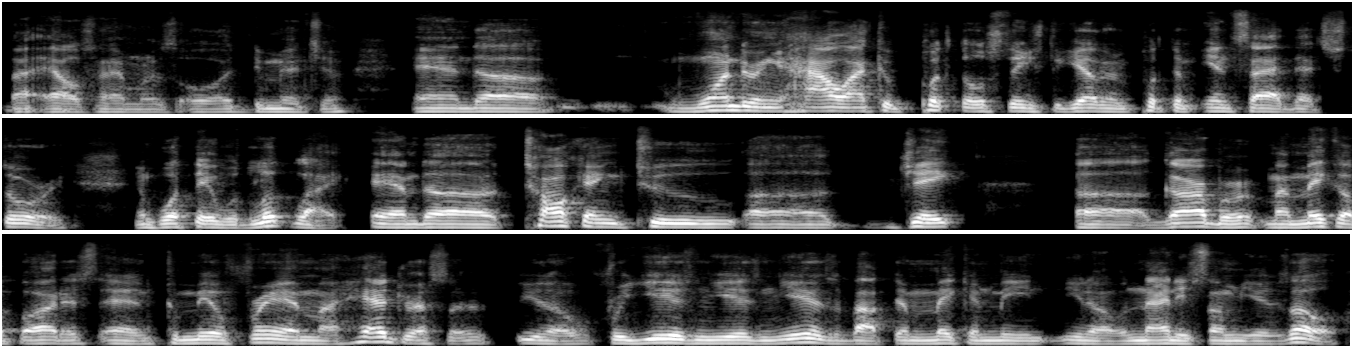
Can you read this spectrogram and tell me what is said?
by Alzheimer's or dementia, and uh, wondering how I could put those things together and put them inside that story and what they would look like. And uh, talking to uh, Jake uh, Garber, my makeup artist, and Camille Friend, my hairdresser, you know, for years and years and years about them making me, you know, 90 some years old.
